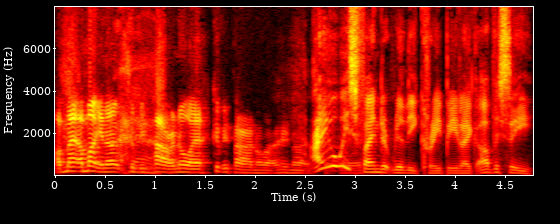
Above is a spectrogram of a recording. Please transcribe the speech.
I might, I might, you know, it could be paranoia. It could be paranoia. Who knows? I always yeah. find it really creepy. Like, obviously,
